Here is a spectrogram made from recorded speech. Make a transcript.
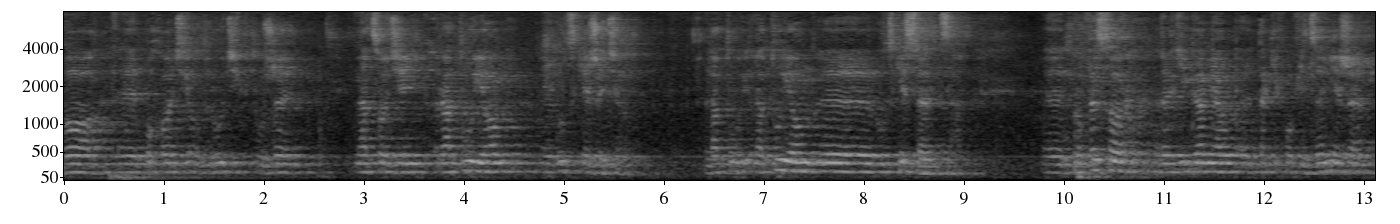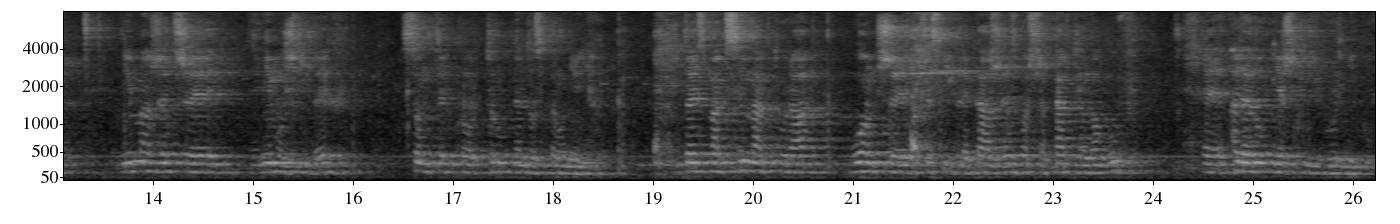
bo e, pochodzi od ludzi, którzy na co dzień ratują e, ludzkie życia, ratuj- ratują ludzkie serca. E, Profesor Religa miał e, takie powiedzenie, że nie ma rzeczy niemożliwych, są tylko trudne do spełnienia. I to jest maksyma, która łączy wszystkich lekarzy, zwłaszcza kardiologów, e, ale również i górników.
